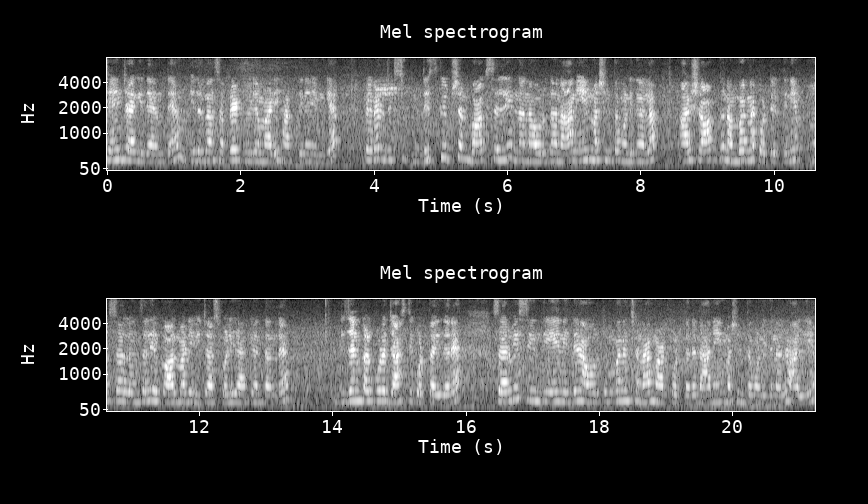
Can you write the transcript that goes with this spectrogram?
ಚೇಂಜ್ ಆಗಿದೆ ಅಂತೆ. ಇದ್ರ ನಾನು ಸಪ್ರೇಟ್ ವಿಡಿಯೋ ಮಾಡಿ ಹಾಕ್ತೀನಿ ನಿಮಗೆ. ಕೆಳಗಡೆ ಡಿಸ್ ಡಿಸ್ಕ್ರಿಪ್ಷನ್ ಬಾಕ್ಸಲ್ಲಿ ನಾನು ಅವ್ರದ್ದು ನಾನು ಏನು ಮಷಿನ್ ತೊಗೊಂಡಿದ್ದೀನಲ್ಲ ಆ ಶಾಪ್ದು ನಂಬರ್ನ ಕೊಟ್ಟಿರ್ತೀನಿ. ಸೊ, ಅಲ್ಲೊಂದ್ಸಲಿ ಕಾಲ್ ಮಾಡಿ ವಿಚಾರಿಸ್ಕೊಳ್ಳಿ. ಯಾಕೆ ಅಂತಂದರೆ, ಡಿಸೈನ್ಗಳು ಕೂಡ ಜಾಸ್ತಿ ಕೊಡ್ತಾ ಇದ್ದಾರೆ. ಸರ್ವಿಸಿಂದ ಏನಿದೆ, ಅವರು ತುಂಬಾ ಚೆನ್ನಾಗಿ ಮಾಡಿಕೊಡ್ತಾರೆ. ನಾನೇನು ಮಷಿನ್ ತೊಗೊಂಡಿದ್ದೀನಲ್ಲ ಅಲ್ಲಿ.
